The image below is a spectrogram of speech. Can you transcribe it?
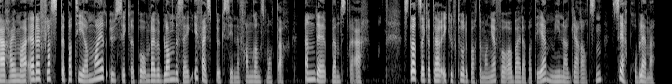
Her hjemme er de fleste partier mer usikre på om de vil blande seg i Facebook sine framgangsmåter, enn det Venstre er. Statssekretær i Kulturdepartementet for Arbeiderpartiet, Mina Gerhardsen, ser problemet,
